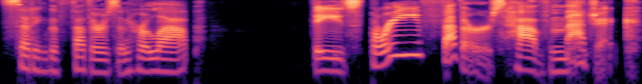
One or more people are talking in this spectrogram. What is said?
setting the feathers in her lap. These three feathers have magic.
